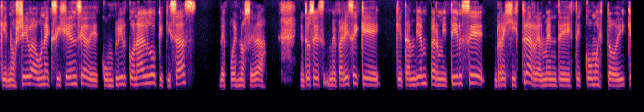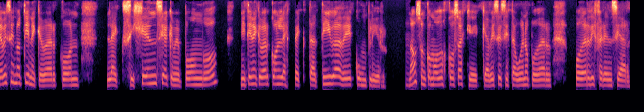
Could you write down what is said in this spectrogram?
que nos lleva a una exigencia de cumplir con algo que quizás después no se da. Entonces, me parece que, que también permitirse registrar realmente este cómo estoy, que a veces no tiene que ver con la exigencia que me pongo, ni tiene que ver con la expectativa de cumplir, ¿no? Mm. Son como dos cosas que, que a veces está bueno poder, poder diferenciar.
